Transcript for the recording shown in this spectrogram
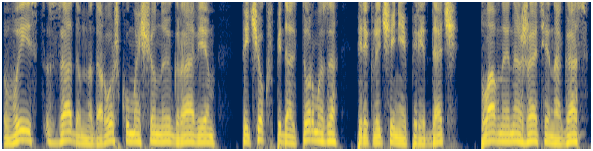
выезд задом на дорожку, мощенную гравием, тычок в педаль тормоза, переключение передач, плавное нажатие на газ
